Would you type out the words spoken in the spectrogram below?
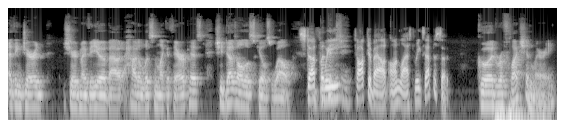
I think Jared shared my video about how to listen like a therapist. She does all those skills well. Stuff but we t- talked about on last week's episode. Good reflection, Larry.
